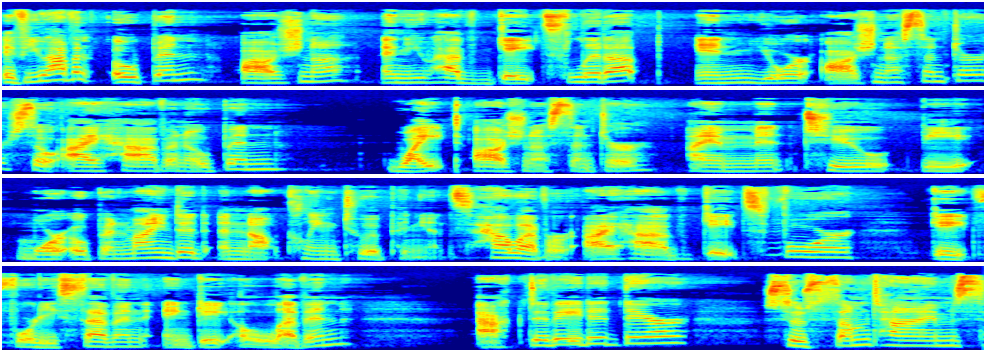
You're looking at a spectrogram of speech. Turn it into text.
If you have an open ajna and you have gates lit up in your ajna center, so I have an open white ajna center, I am meant to be more open minded and not cling to opinions. However, I have gates 4, gate 47, and gate 11 activated there. So sometimes,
